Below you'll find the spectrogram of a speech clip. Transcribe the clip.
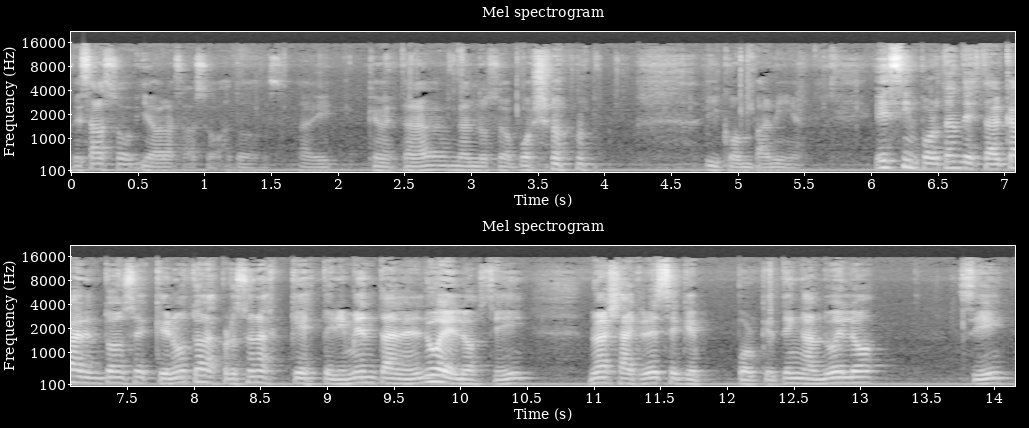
Besazo y abrazazo a todos ahí que me estarán dando su apoyo y compañía. Es importante destacar entonces que no todas las personas que experimentan el duelo, ¿sí? no haya creerse que porque tengan duelo, ¿sí?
